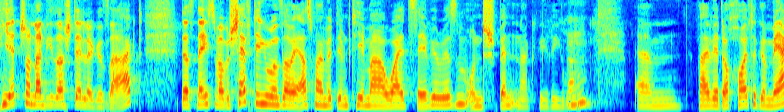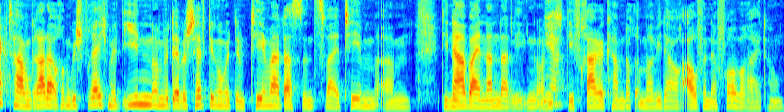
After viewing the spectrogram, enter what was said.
jetzt schon an dieser Stelle gesagt. Das nächste Mal beschäftigen wir uns aber erstmal mit dem Thema White Saviorism und Spendenakquirierung. Mhm ähm, weil wir doch heute gemerkt haben, gerade auch im Gespräch mit Ihnen und mit der Beschäftigung mit dem Thema, das sind zwei Themen, ähm, die nah beieinander liegen. Und ja. die Frage kam doch immer wieder auch auf in der Vorbereitung.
